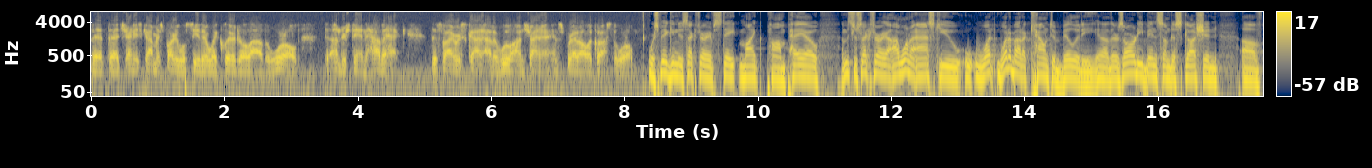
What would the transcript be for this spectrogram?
that the Chinese Communist Party will see their way clear to allow the world to understand how the heck this virus got out of Wuhan, China, and spread all across the world. We're speaking to Secretary of State Mike Pompeo. Uh, Mr. Secretary, I want to ask you what what about accountability? Uh, there's already been some discussion of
